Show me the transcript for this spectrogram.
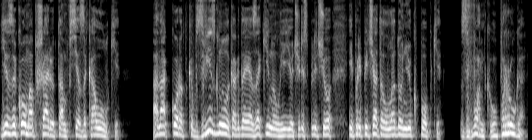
языком обшарю там все закоулки». Она коротко взвизгнула, когда я закинул ее через плечо и припечатал ладонью к попке. Звонко, упруго.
